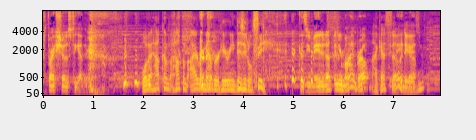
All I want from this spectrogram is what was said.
thrice shows together Well, then how come how come I remember hearing Digital Sea? because you made it up in your mind, bro. I guess You so, dude.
